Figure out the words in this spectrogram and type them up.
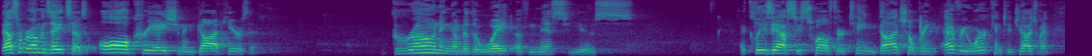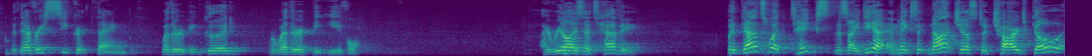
That's what Romans 8 says. All creation and God hears it. Groaning under the weight of misuse. Ecclesiastes 12:13 God shall bring every work into judgment with every secret thing whether it be good or whether it be evil. I realize that's heavy. But that's what takes this idea and makes it not just a charge go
